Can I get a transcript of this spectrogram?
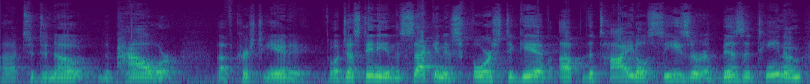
uh, to denote the power of Christianity. Well, Justinian II is forced to give up the title Caesar of Byzantium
